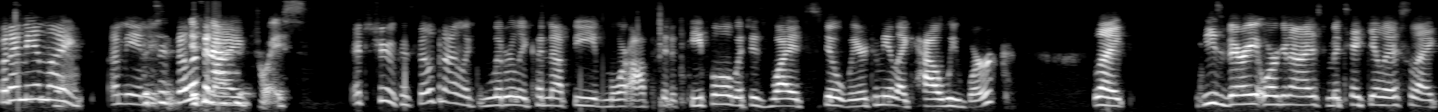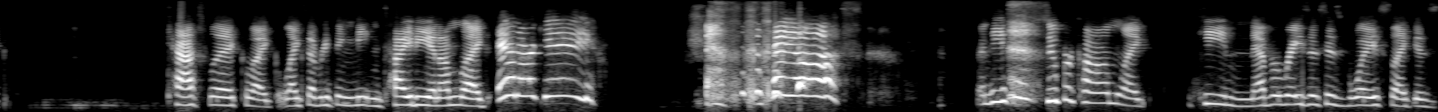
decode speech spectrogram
But I mean like I mean it's an, Philip it's an and I choice. It's true because Philip and I like literally could not be more opposite of people, which is why it's still weird to me, like how we work. Like he's very organized, meticulous, like Catholic, like likes everything neat and tidy, and I'm like anarchy, chaos, and he's super calm. Like he never raises his voice, like is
